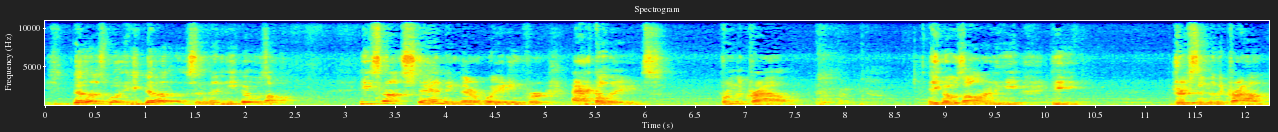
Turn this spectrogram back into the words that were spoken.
he does what he does, and then he goes on. He's not standing there waiting for accolades from the crowd. He goes on and he, he drifts into the crowd.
